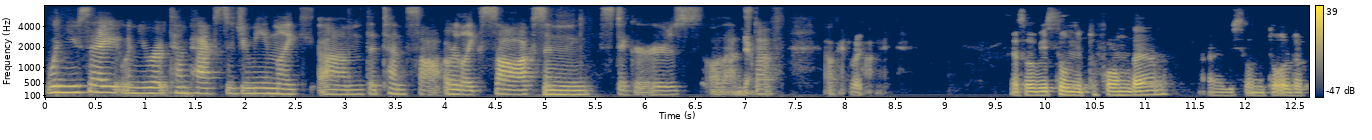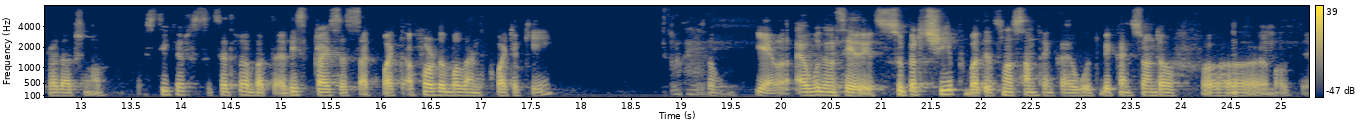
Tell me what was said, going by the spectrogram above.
when you say when you wrote 10 packs, did you mean like um the 10 sock or like socks and stickers, all that Yeah. stuff? Okay, Right. got it. Yeah, so we still need to form them. We still need to order production of stickers, etc. But uh, these prices are quite affordable and quite okay. Okay. So yeah, I wouldn't say it's super cheap, but it's not something I would be concerned of uh, about uh,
